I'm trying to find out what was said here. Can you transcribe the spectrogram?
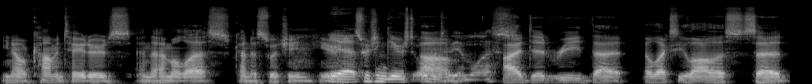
you know commentators and the mls kind of switching here. Yeah, switching gears to over to Um, the MLS. i did read that alexi Lalas said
